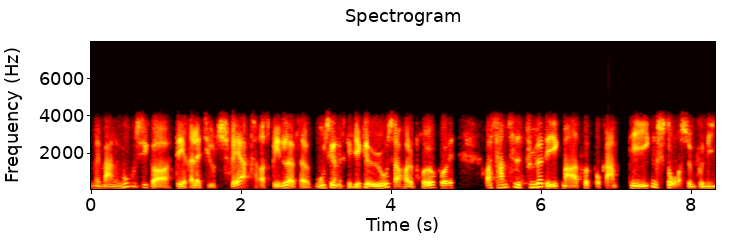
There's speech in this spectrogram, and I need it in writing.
med mange musikere. Det er relativt svært at spille, altså musikerne skal virkelig øve sig og holde prøve på det. Og samtidig fylder det ikke meget på et program. Det er ikke en stor symfoni.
